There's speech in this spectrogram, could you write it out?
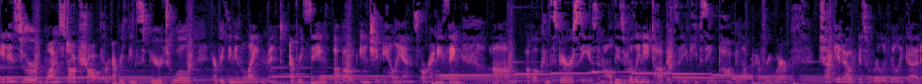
It is your one-stop shop for everything spiritual, everything enlightenment, everything about ancient aliens, or anything um, about conspiracies and all these really neat topics that you keep seeing popping up everywhere. Check it out, it's really, really good,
